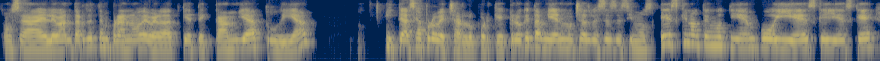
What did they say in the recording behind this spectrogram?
O sea, el levantarte temprano de verdad que te cambia tu día y te hace aprovecharlo, porque creo que también muchas veces decimos, es que no tengo tiempo y es que, y es que,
